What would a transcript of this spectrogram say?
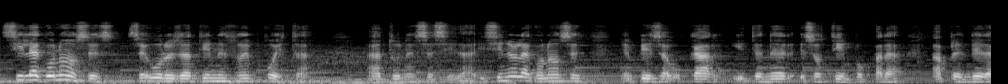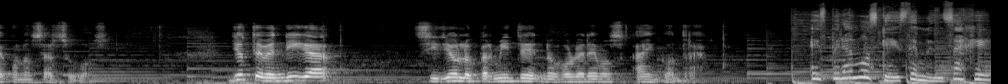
Si la conoces, seguro ya tienes respuesta a tu necesidad. Y si no la conoces, empieza a buscar y tener esos tiempos para aprender a conocer su voz. Dios te bendiga. Si Dios lo permite, nos volveremos a encontrar. Esperamos que este mensaje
